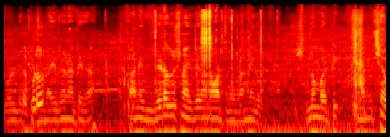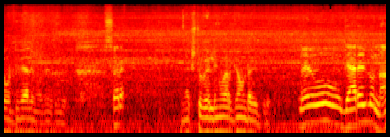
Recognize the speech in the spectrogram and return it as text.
గోల్డ్ ఎప్పుడు? అయిపోయినట్టేగా. కానీ ఇది ఏడ చూసినా ఇవే కనబడుతుంది ఇవన్నీ శిల్లం బట్టి మంచిగా కొట్టివేయాలి మొదటి సరే. నెక్స్ట్ వెల్డింగ్ వర్కే ఉంటుంది ఇప్పుడు. నేను గ్యారేజ్లో ఉన్నా.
